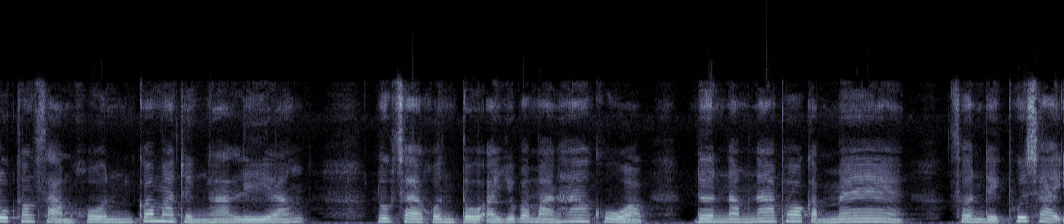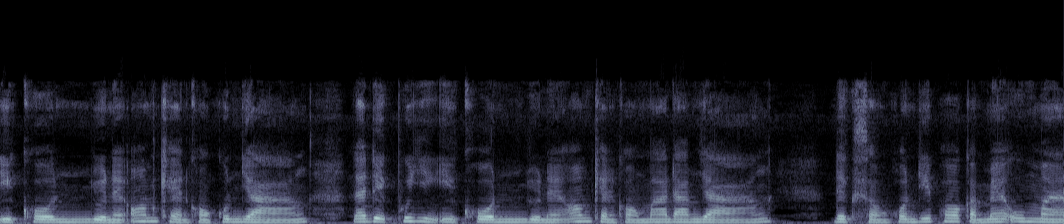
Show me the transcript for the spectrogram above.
ลูกๆทั้งสามคนก็มาถึงงานเลี้ยง ลูกชายคนโตอายุประมาณห้าขวบ เดินนำหน้าพ่อกับแม่ ส่วนเด็กผู้ชายอีกคนอยู่ในอ้อมแขนของคุณหยาง และเด็กผู้หญิงอีกคนอยู่ในอ้อมแขนของมาดามหยาง เด็กสองคนที่พ่อกับแม่อุ้มมา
